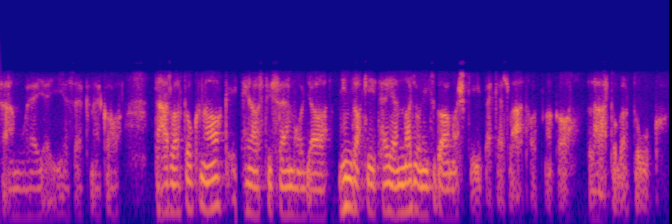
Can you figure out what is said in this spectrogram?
számú helyei ezeknek a tárlatoknak. Én azt hiszem, hogy a, mind a két helyen nagyon izgalmas képeket láthatnak a látogatók.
